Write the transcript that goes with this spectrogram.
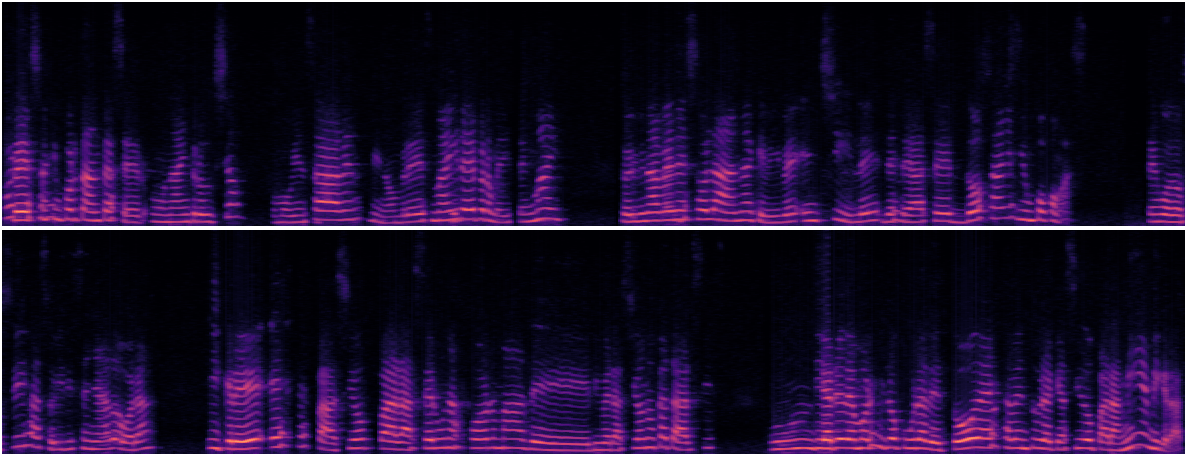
Por eso es importante hacer una introducción. Como bien saben, mi nombre es Mayre, pero me dicen May. Soy una venezolana que vive en Chile desde hace dos años y un poco más. Tengo dos hijas, soy diseñadora y creé este espacio para hacer una forma de liberación o catarsis, un diario de amor y locura de toda esta aventura que ha sido para mí emigrar.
